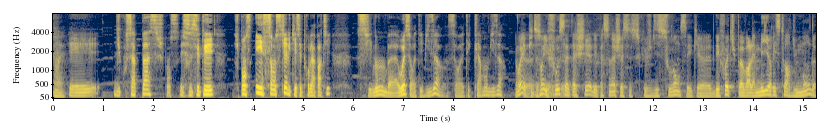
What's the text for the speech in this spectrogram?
Ouais. Et du coup, ça passe, je pense. Et c'était, je pense, essentiel qu'il y ait cette première partie. Sinon, bah ouais, ça aurait été bizarre. Ça aurait été clairement bizarre. Ouais, et puis de toute façon, il faut Euh, s'attacher à des personnages. C'est ce que je dis souvent, c'est que des fois, tu peux avoir la meilleure histoire du monde.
